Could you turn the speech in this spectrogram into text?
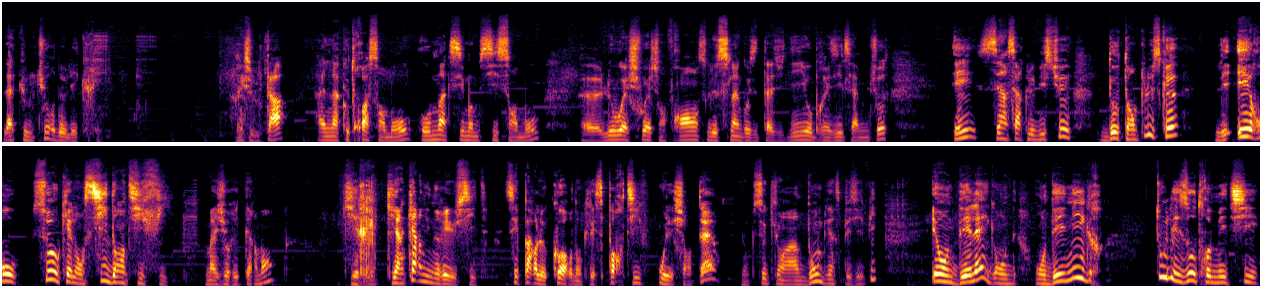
la culture de l'écrit. Résultat, elle n'a que 300 mots, au maximum 600 mots. Euh, le wesh wesh en France, le slang aux États-Unis, au Brésil, c'est la même chose. Et c'est un cercle vicieux, d'autant plus que les héros, ceux auxquels on s'identifie majoritairement, qui, qui, incarnent une réussite, c'est par le corps, donc les sportifs ou les chanteurs, donc ceux qui ont un don bien spécifique, et on délègue, on, dénigre tous les autres métiers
